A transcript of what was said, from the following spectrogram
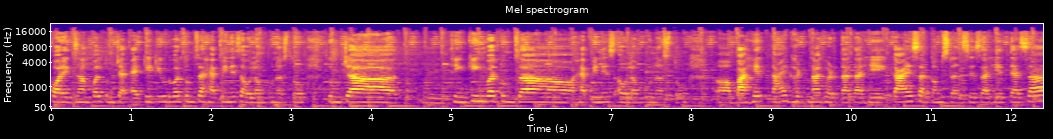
फॉर एक्झाम्पल तुमच्या ॲटिट्यूडवर तुमचा हॅपीनेस अवलंबून असतो. तुमच्या थिंकिंगवर तुमचा हॅपीनेस अवलंबून असतो. बाहेर काय घटना घडतात आहे काय सर्कमस्टन्सेस आहेत त्याचा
